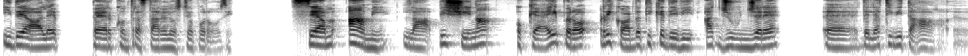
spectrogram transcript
ideale per contrastare l'osteoporosi. Se am- ami la piscina, ok, però ricordati che devi aggiungere eh, delle attività eh,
